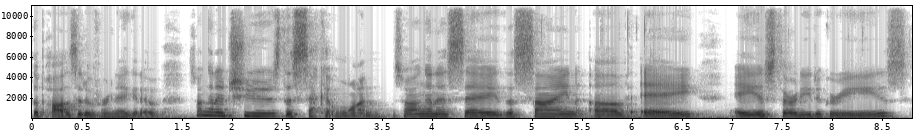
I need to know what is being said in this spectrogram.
the positive or negative. So I'm going to choose the second one. So I'm going to say the sine of A a is 30 degrees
